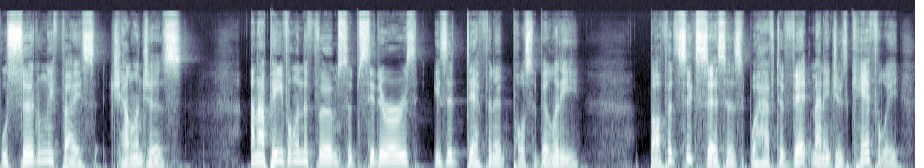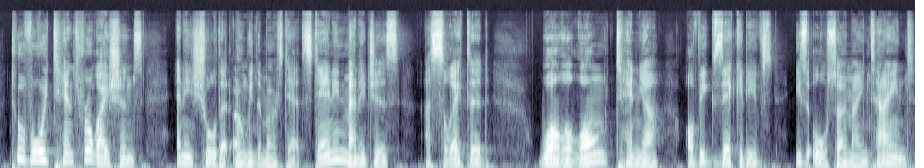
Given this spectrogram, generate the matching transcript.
will certainly face challenges. An upheaval in the firm's subsidiaries is a definite possibility. Buffett's successors will have to vet managers carefully to avoid tense relations and ensure that only the most outstanding managers are selected, while a long tenure of executives is also maintained.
